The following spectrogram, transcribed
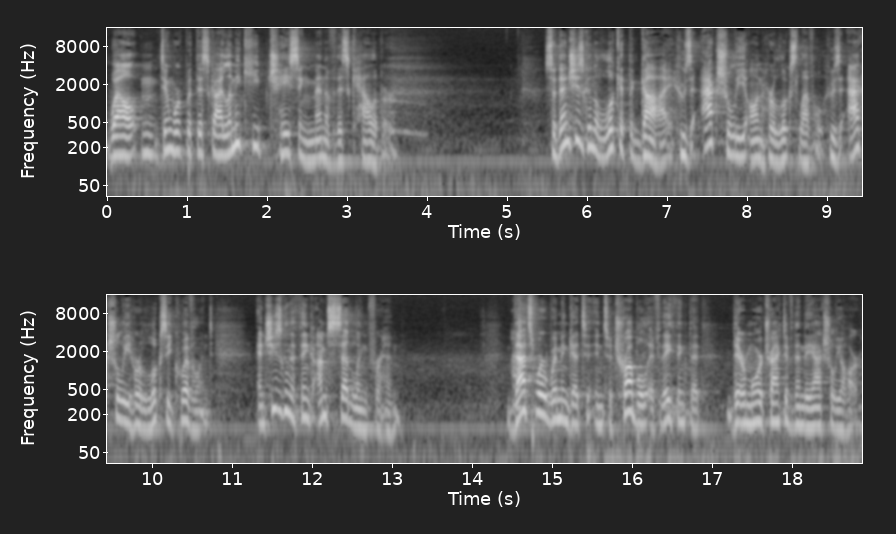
well mm, didn't work with this guy let me keep chasing men of this caliber. So then she's going to look at the guy who's actually on her looks level, who's actually her looks equivalent, and she's going to think, I'm settling for him. That's where women get to, into trouble if they think that they're more attractive than they actually are.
